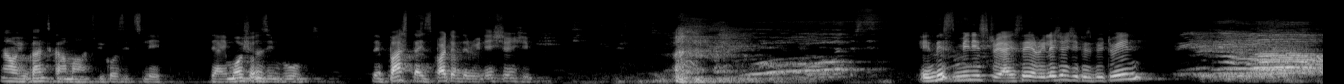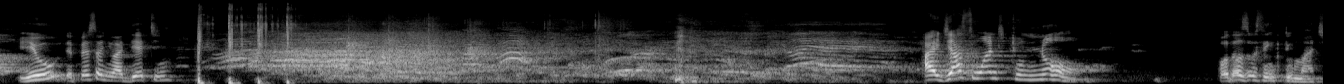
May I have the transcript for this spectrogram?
Now you can't come out because it's late. There are emotions involved. The pastor is part of the relationship. In this ministry, I say relationship is between you, the person you are dating, I just want to know, for those who think too much,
